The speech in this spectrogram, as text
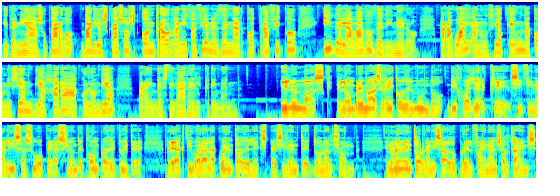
y tenía a su cargo varios casos contra organizaciones de narcotráfico y de lavado de dinero. Paraguay anunció que una comisión viajará a Colombia para investigar el crimen. Elon Musk, el hombre más rico del mundo, dijo ayer que si finaliza su operación de compra de Twitter, reactivará la cuenta del expresidente Donald Trump. En un evento organizado por el Financial Times,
